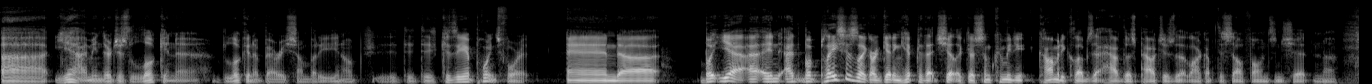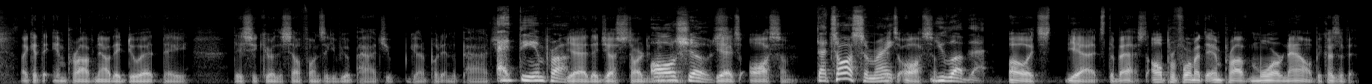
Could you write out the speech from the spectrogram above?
uh, yeah, I mean, they're just looking to looking to bury somebody, you know, because they get points for it, and. uh but yeah, uh, and uh, but places like are getting hip to that shit. Like there's some comedy comedy clubs that have those pouches that lock up the cell phones and shit. And uh, like at the Improv now, they do it. They they secure the cell phones. They give you a patch. You, you got to put it in the patch. at the improv. yeah, they just started All doing it. shows. Yeah, it's awesome. that's awesome, right? It's awesome. You love that, Oh, it's yeah, it's the best. I'll perform at the Improv more now because of it.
